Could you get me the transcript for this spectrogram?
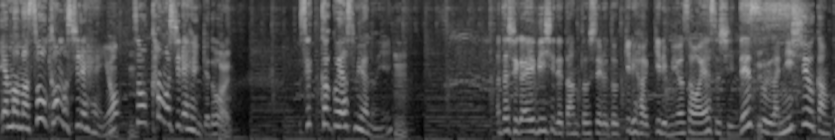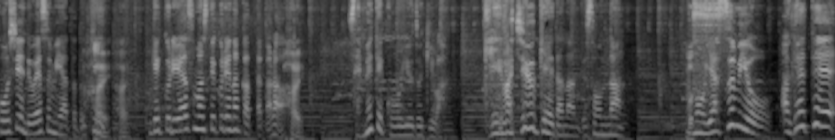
いやまあまあそうかもしれへんよ、うん。そうかもしれへんけど、はい。せっかく休みやのに、うん私が ABC で担当してる「ドッキリはっきり宮沢康です」が2週間甲子園でお休みやった時、はいはい。げっくり休ませてくれなかったから、はい。せめてこういう時は競馬中継だなんてそんなもう休みをあげて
